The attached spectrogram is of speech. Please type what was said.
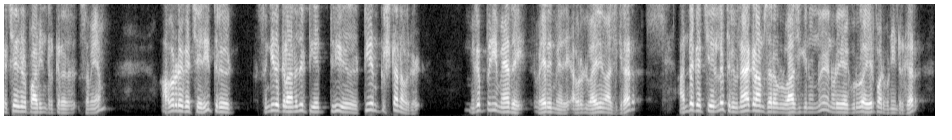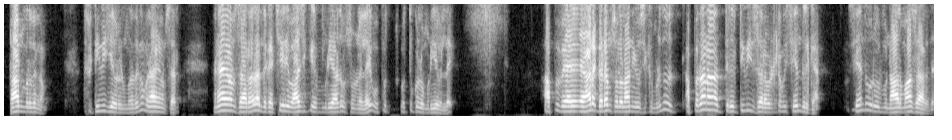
கச்சேரிகள் பாடிட்டு இருக்கிற சமயம் அவருடைய கச்சேரி Thiru Sangeetha Kalanidhi T T T N Krishnan அவர்கள். மிகப்பெரிய மேதை வயலின் மேதை. அவர்கள் வயலின் வாசிக்கிறார். அந்த கச்சேரியில் திரு விநாயகராம் சார் அவர்கள் வாசிக்கணும்னு என்னுடைய குருவா ஏற்பாடு பண்ணிட்டு இருக்கார் தான் மிருதங்கம். திரு டிவிஜி அவர்கள் மிருதங்கம் விநாயகராம் சார். விநாயகராம் சாரால் அந்த கச்சேரி வாசிக்க முடியாத ஒரு சூழ்நிலை ஒப்பு ஒத்துக்கொள்ள முடியவில்லை. அப்போ வேற யாரை கடம் சொல்லலாம்னு யோசிக்கும் பொழுது அப்பதான் நான் திரு டிவிஜி சார் அவர்கிட்ட போய் சேர்ந்திருக்கேன். சேர்ந்து ஒரு நாலு மாதம் ஆறுது.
